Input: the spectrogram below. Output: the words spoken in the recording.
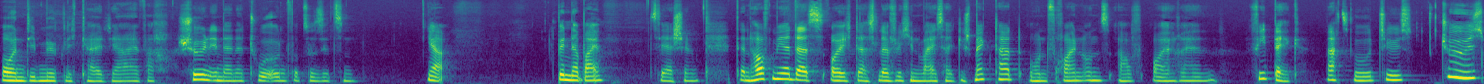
Und die Möglichkeit, ja, einfach schön in der Natur irgendwo zu sitzen. Ja, bin dabei. Sehr schön. Dann hoffen wir, dass euch das Löffelchen Weisheit geschmeckt hat und freuen uns auf euren Feedback. Macht's gut. Tschüss. Tschüss.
